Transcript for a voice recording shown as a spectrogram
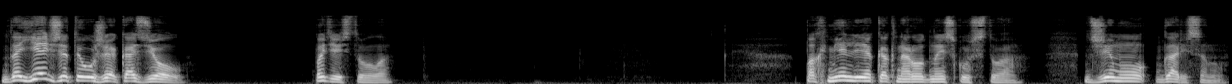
«Да едь же ты уже, козел!» Подействовало. Похмелье как народное искусство. Джиму Гаррисону.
